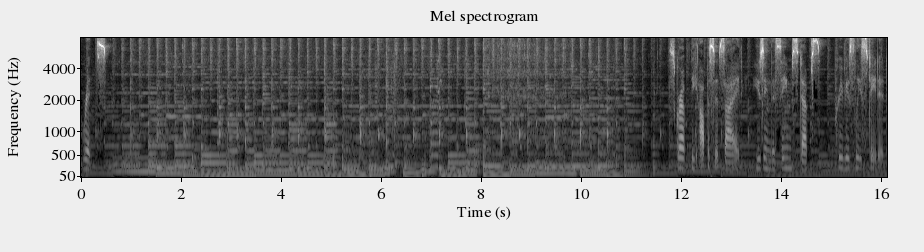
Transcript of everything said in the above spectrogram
Rinse. Scrub the opposite side using the same steps previously stated.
